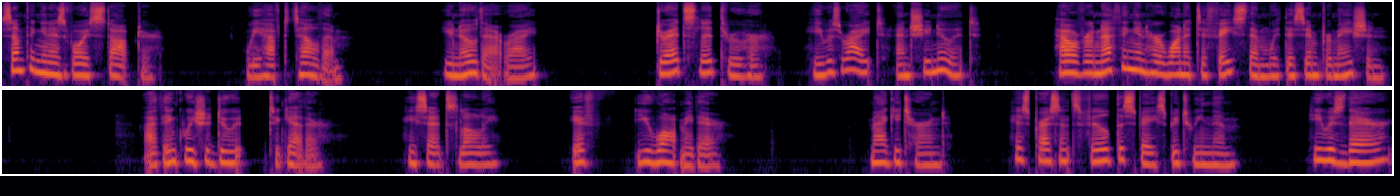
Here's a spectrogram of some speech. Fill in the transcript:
Something in his voice stopped her. We have to tell them. You know that, right? Dread slid through her. He was right, and she knew it. However, nothing in her wanted to face them with this information. I think we should do it together, he said slowly, if you want me there. Maggie turned. His presence filled the space between them. He was there,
